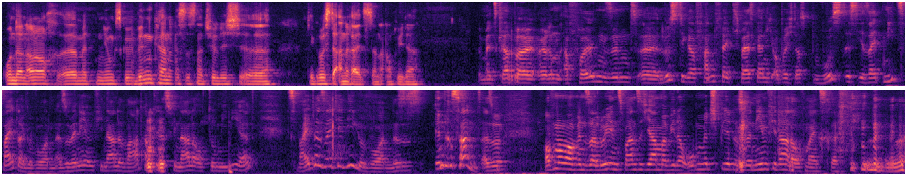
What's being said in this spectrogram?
und dann auch noch äh, mit den Jungs gewinnen kann, ist es natürlich äh, der größte Anreiz dann auch wieder. Wenn wir jetzt gerade bei euren Erfolgen sind, äh, lustiger Fun Fact, ich weiß gar nicht, ob euch das bewusst ist, ihr seid nie Zweiter geworden. Also wenn ihr im Finale wart, habt ihr das Finale auch dominiert. Zweiter seid ihr nie geworden. Das ist interessant. Also hoffen wir mal, wenn Salui in 20 Jahren mal wieder oben mitspielt, dass wir nie im Finale auf Mainz treffen.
